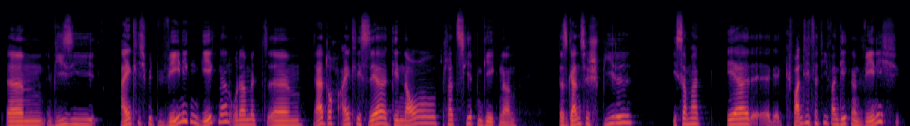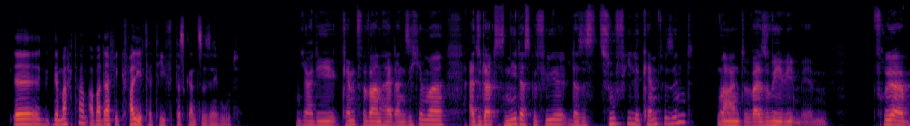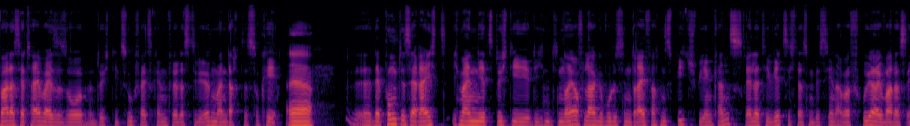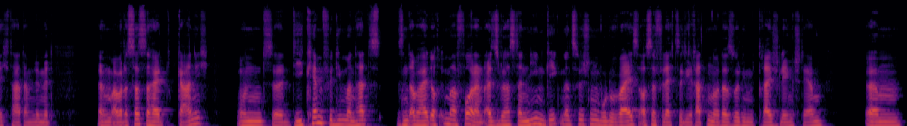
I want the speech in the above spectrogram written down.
ähm, wie sie eigentlich mit wenigen Gegnern oder mit, ähm, ja doch eigentlich sehr genau platzierten Gegnern das ganze Spiel, ich sag mal, eher äh, quantitativ an Gegnern wenig äh, gemacht haben, aber dafür qualitativ das Ganze sehr gut. Ja, die Kämpfe waren halt an sich immer, also du hattest nie das Gefühl, dass es zu viele Kämpfe sind. Nein. Und weil so wie, wie ähm, früher war das ja teilweise so durch die Zugfeldskämpfe, dass du dir irgendwann dachtest, okay, äh. der Punkt ist erreicht. Ich meine, jetzt durch die, die, die Neuauflage, wo du es in dreifachen Speed spielen kannst, relativiert sich das ein bisschen, aber früher war das echt hart am Limit. Ähm, aber das hast du halt gar nicht. Und äh, die Kämpfe, die man hat, sind aber halt auch immer fordernd. Also du hast da nie einen Gegner zwischen, wo du weißt, außer vielleicht so die Ratten oder so, die mit drei Schlägen sterben, ähm,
